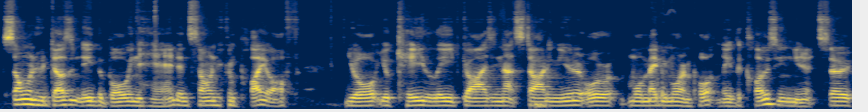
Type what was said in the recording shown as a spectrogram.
someone who doesn't need the ball in hand, and someone who can play off your your key lead guys in that starting unit, or more maybe more importantly, the closing unit. So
